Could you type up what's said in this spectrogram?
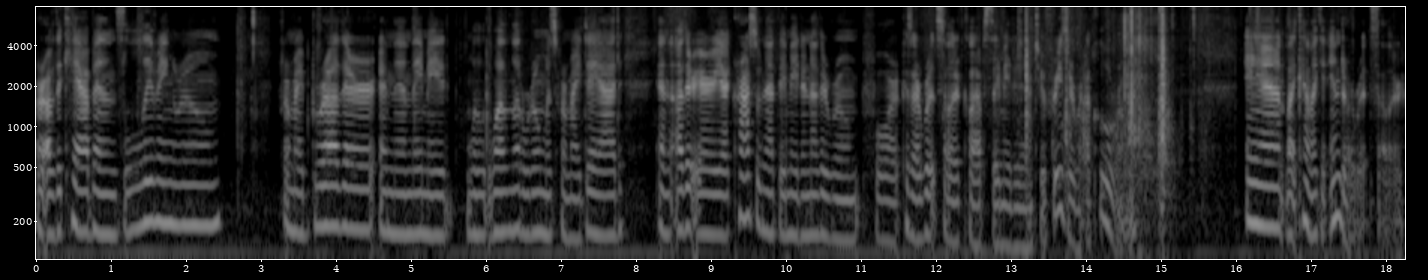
or of the cabin's living room for my brother, and then they made well, one little room was for my dad, and the other area across from that they made another room for because our root cellar collapsed. They made it into a freezer, a cool room, and like kind of like an indoor root cellar.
